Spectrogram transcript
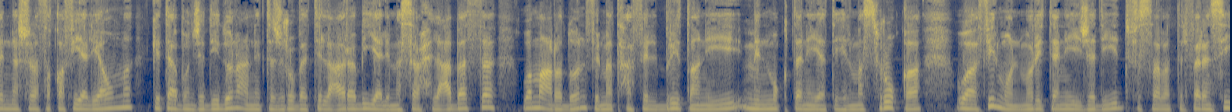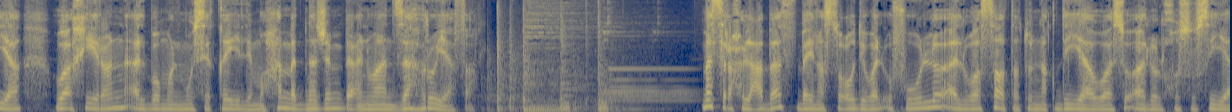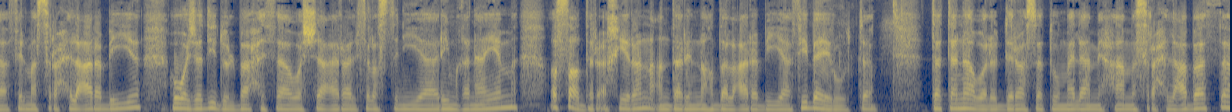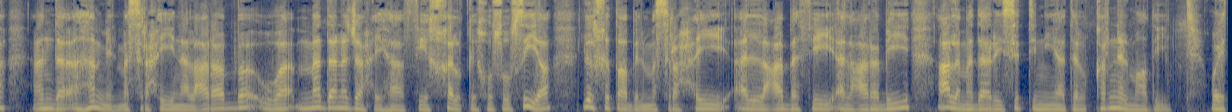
في النشرة الثقافية اليوم كتاب جديد عن التجربة العربية لمسرح العبث ومعرض في المتحف البريطاني من مقتنياته المسروقة وفيلم موريتاني جديد في الصالة الفرنسية وأخيرا ألبوم موسيقي لمحمد نجم بعنوان زهر يافا. مسرح العبث بين الصعود والأفول الوساطة النقدية وسؤال الخصوصية في المسرح العربي هو جديد الباحثه والشاعره الفلسطينيه ريم غنايم الصادر أخيرا عن دار النهضة العربية في بيروت. تتناول الدراسة ملامح مسرح العبث عند أهم المسرحيين العرب ومدى نجاحها في خلق خصوصية للخطاب المسرحي العبثي العربي على مدار ستينيات القرن الماضي.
